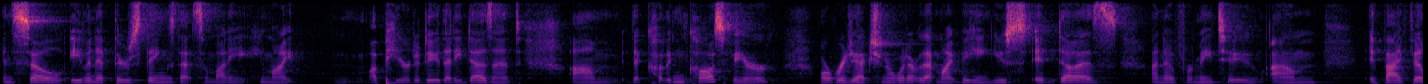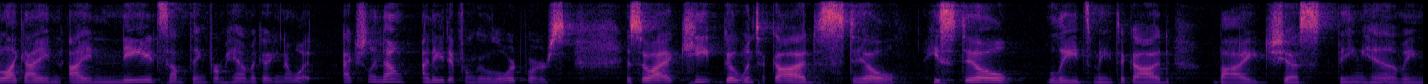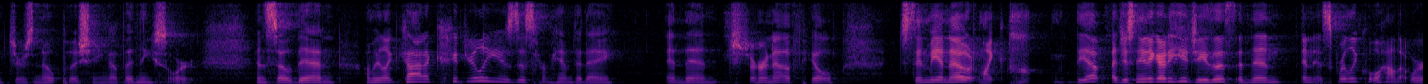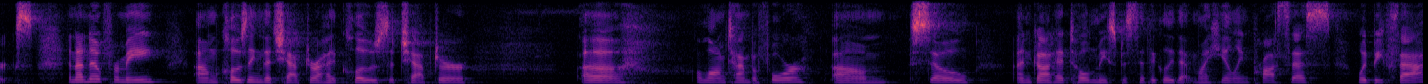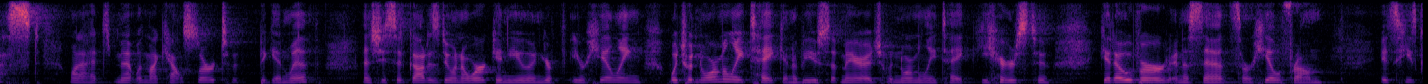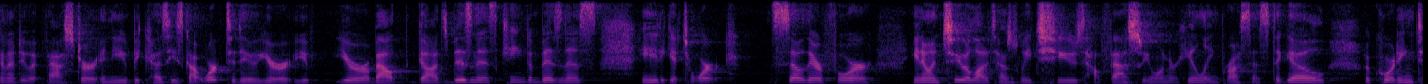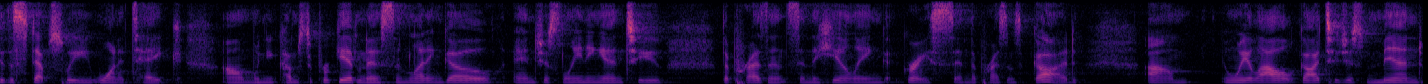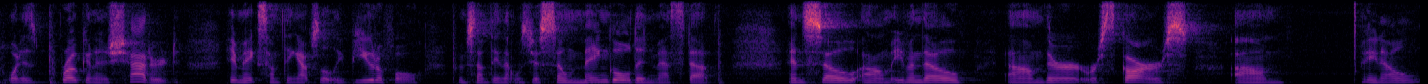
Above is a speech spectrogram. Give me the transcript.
and so even if there's things that somebody he might appear to do that he doesn't, um, that can cause fear or rejection or whatever that might be, you it does. I know for me too. Um, if I feel like I I need something from him, I go, you know what? Actually, no. I need it from the Lord first. And so I keep going to God still. He still leads me to God by just being Him. I mean, there's no pushing of any sort. And so then I'll be like, God, I could really use this from Him today. And then, sure enough, He'll send me a note. I'm like, yep, I just need to go to you, Jesus. And then, and it's really cool how that works. And I know for me, um, closing the chapter, I had closed the chapter. Uh, a long time before. Um, so, and God had told me specifically that my healing process would be fast when I had met with my counselor to begin with. And she said, God is doing a work in you, and your, your healing, which would normally take an abusive marriage, would normally take years to get over, in a sense, or heal from. It's, he's going to do it faster in you because he's got work to do. You're, you you're about God's business, kingdom business. You need to get to work. So therefore, you know, and two, a lot of times we choose how fast we want our healing process to go according to the steps we want to take. Um, when it comes to forgiveness and letting go and just leaning into the presence and the healing grace and the presence of God. Um, and we allow God to just mend what is broken and shattered, He makes something absolutely beautiful from something that was just so mangled and messed up. And so, um, even though um, there were scars, um, you know,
